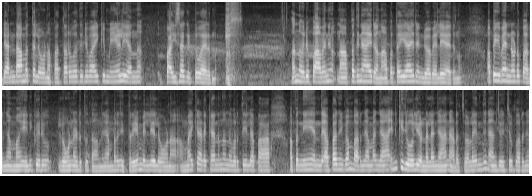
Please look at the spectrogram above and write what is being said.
രണ്ടാമത്തെ ലോണാണ് പത്തറുപത് രൂപയ്ക്ക് മേളി അന്ന് പൈസ കിട്ടുമായിരുന്നു. അന്ന് ഒരു പവന് നാൽപ്പതിനായിരം നാൽപ്പത്തയ്യായിരം രൂപ വിലയായിരുന്നു. അപ്പോൾ ഇവ എന്നോട് പറഞ്ഞു അമ്മ എനിക്കൊരു ലോൺ എടുത്ത് തന്നു. ഞാൻ പറഞ്ഞു ഇത്രയും വലിയ ലോണാണ് അമ്മയ്ക്ക് അടയ്ക്കാനൊന്നും നിവൃത്തിയില്ല. അപ്പം ആ അപ്പം നീ എന്ത് അപ്പം ഇവൻ പറഞ്ഞു അമ്മ ഞാൻ എനിക്ക് ജോലി ജോലിയുണ്ടല്ലോ ഞാൻ അടച്ചോളാം. എന്തിനാന്ന് ചോദിച്ചപ്പോൾ പറഞ്ഞു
